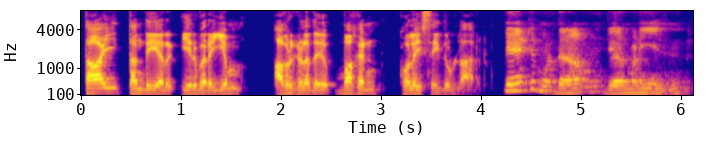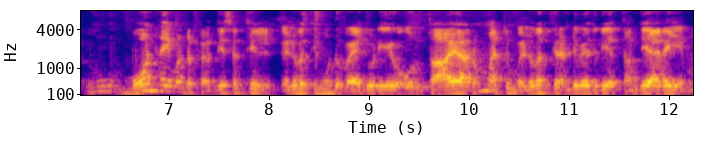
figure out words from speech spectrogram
தாய் தந்தையர் இருவரையும் அவர்களது மகன் கொலை செய்துள்ளார். நேற்று முன்தினம் ஜெர்மனியின் போன்ஹைம் என்ற பிரதேசத்தில் எழுபத்தி மூன்று வயதுடைய ஒரு தாயாரும் மற்றும் எழுபத்தி ரெண்டு வயதுடைய தந்தையாரையும்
